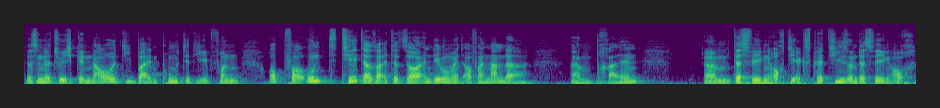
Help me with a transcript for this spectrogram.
Das sind natürlich genau die beiden Punkte, die von Opfer- und Täterseite so in dem Moment aufeinander ähm, prallen. Ähm, deswegen auch die Expertise und deswegen auch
